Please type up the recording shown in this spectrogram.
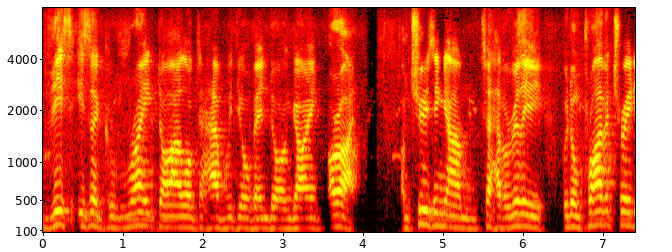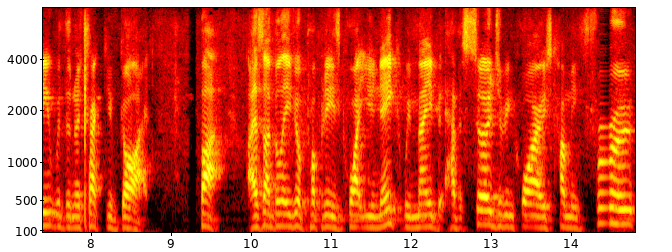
This is a great dialogue to have with your vendor and going, all right, I'm choosing um, to have a really, we're doing private treaty with an attractive guide. But as I believe your property is quite unique, we may have a surge of inquiries coming through.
